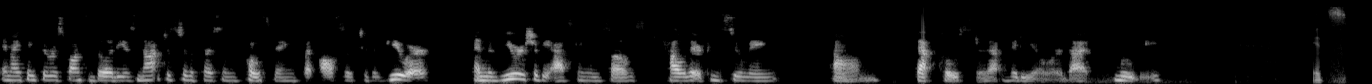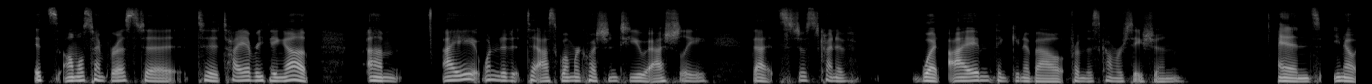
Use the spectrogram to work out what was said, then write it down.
and I think the responsibility is not just to the person posting, but also to the viewer. And the viewer should be asking themselves how they're consuming, um, that post or that video or that movie. It's, it's almost time for us to, to tie everything up. Um, I wanted to ask one more question to you, Ashley. That's just kind of what I'm thinking about from this conversation. And, you know,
